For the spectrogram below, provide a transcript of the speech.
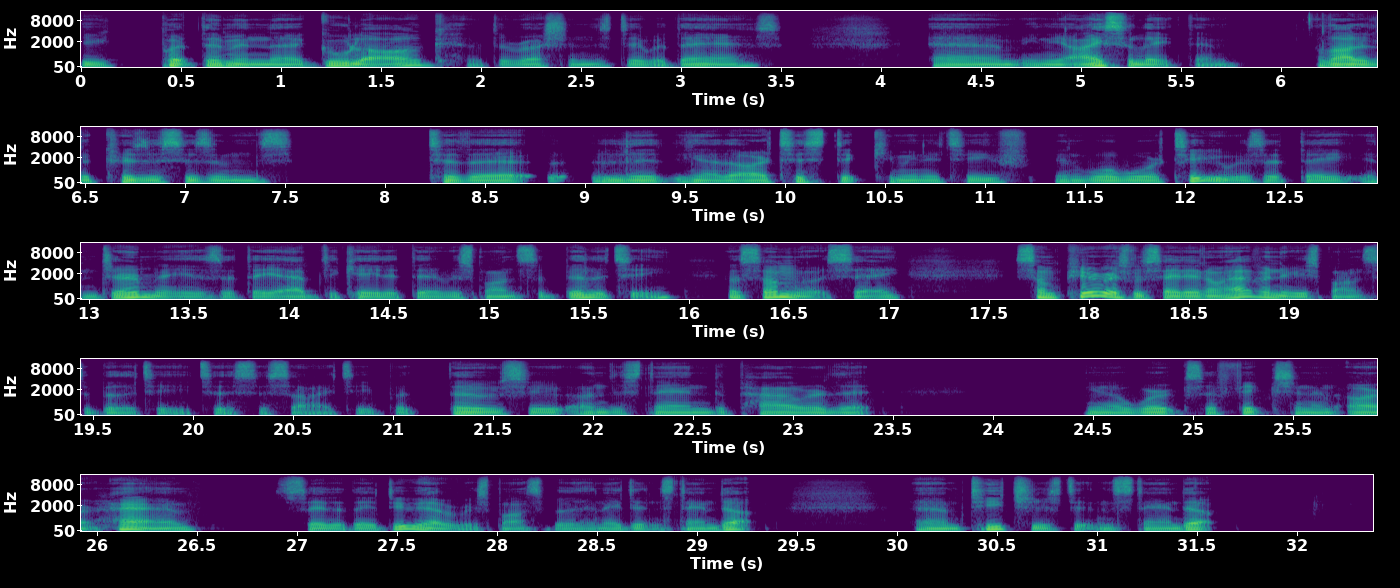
you put them in the gulag, the Russians did with theirs, um, and you isolate them. A lot of the criticisms to the you know the artistic community in World War II was that they in Germany is that they abdicated their responsibility. Well, some would say, some purists would say they don't have any responsibility to society, but those who understand the power that you know works of fiction and art have say that they do have a responsibility, and they didn't stand up. Um, teachers didn't stand up,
